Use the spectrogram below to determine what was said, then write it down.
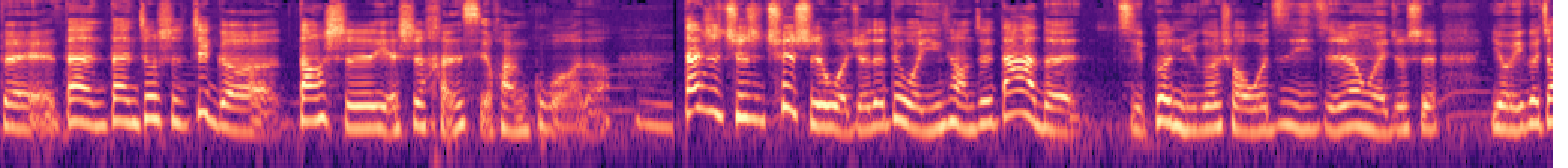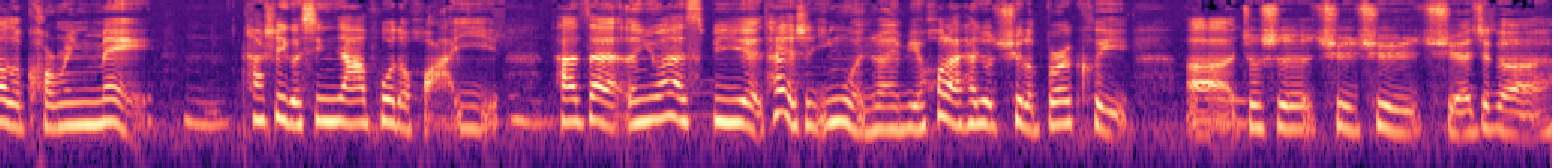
对，但但就是这个当时也是很喜欢过的，嗯，但是其实确实我觉得对我影响最大的几个女歌手，我自己一直认为就是有一个叫做 Corinne May，嗯，她是一个新加坡的华裔，她在 NUS 毕业，她也是英文专业毕业，后来她就去了 Berkeley。呃，就是去去学这个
